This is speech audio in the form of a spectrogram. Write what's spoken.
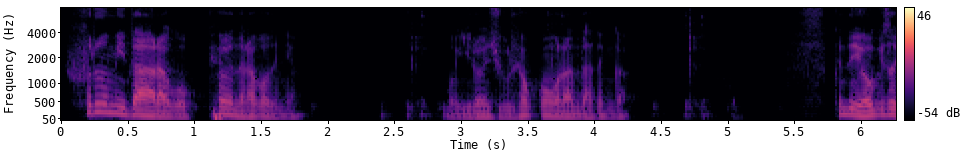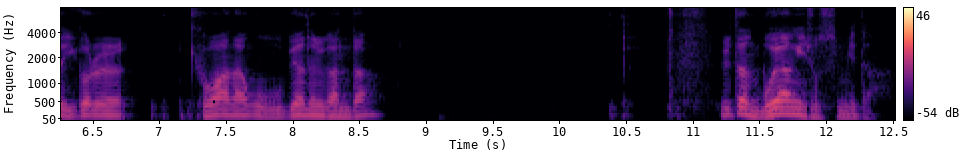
흐름이다라고 표현을 하거든요. 뭐 이런 식으로 협공을 한다든가. 근데 여기서 이거를 교환하고 우변을 간다? 일단 모양이 좋습니다.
